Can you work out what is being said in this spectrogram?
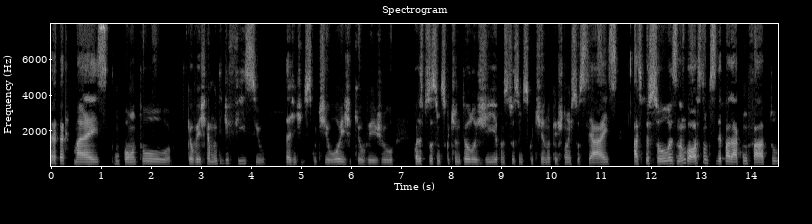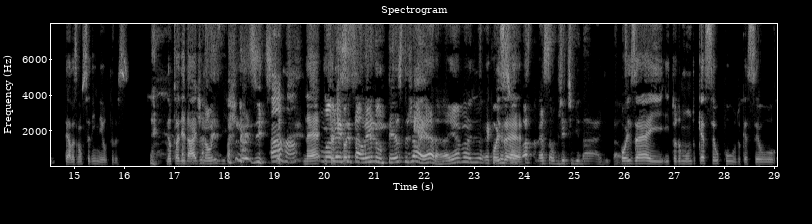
mas um ponto que eu vejo que é muito difícil da gente discutir hoje, que eu vejo quando as pessoas estão discutindo teologia, quando as pessoas estão discutindo questões sociais, as pessoas não gostam de se deparar com o fato delas não serem neutras. Neutralidade não existe. Não existe. Uhum. Né? Uma então, vez tipo você assim... tá lendo um texto, já era. Aí é, é que pois o pessoal é. gosta dessa objetividade e tal. Pois é, e, e, todo mundo quer ser o puro, quer ser o.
